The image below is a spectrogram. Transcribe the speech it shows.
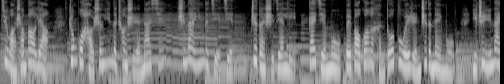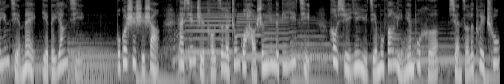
据网上爆料，《中国好声音》的创始人那欣是那英的姐姐。这段时间里，该节目被曝光了很多不为人知的内幕，以至于那英姐妹也被殃及。不过事实上，那新只投资了《中国好声音》的第一季，后续因与节目方理念不合，选择了退出。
